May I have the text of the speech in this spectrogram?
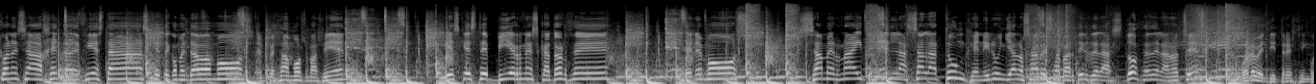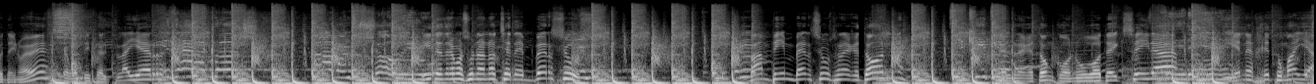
Con esa agenda de fiestas que te comentábamos. Empezamos más bien. Y es que este viernes 14 tenemos Summer Night en la sala Tunk en Irún, ya lo sabes, a partir de las 12 de la noche. Bueno, 23.59, según dice el you. Y tendremos una noche de versus. Bumping versus reggaetón. El reggaetón con Hugo Teixeira y NG Tumaya.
